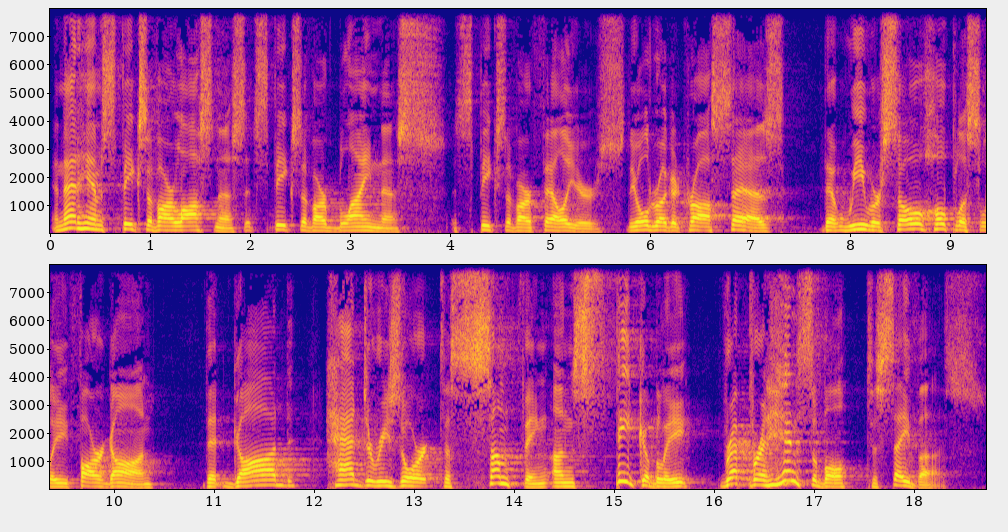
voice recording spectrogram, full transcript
and that hymn speaks of our lostness. It speaks of our blindness. It speaks of our failures. The Old Rugged Cross says that we were so hopelessly far gone that God had to resort to something unspeakably reprehensible to save us.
